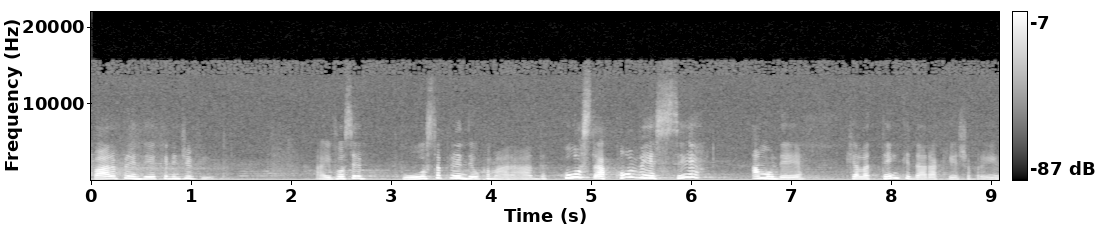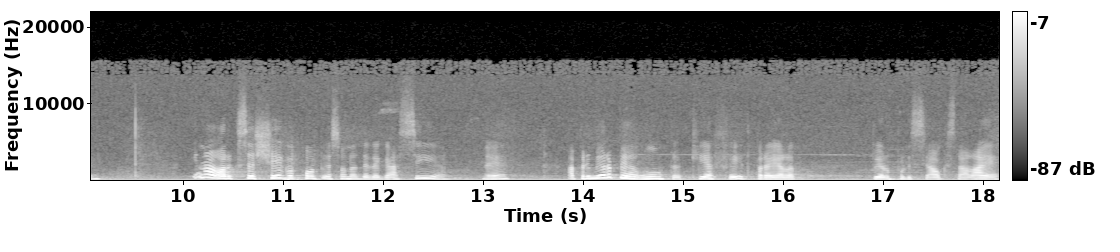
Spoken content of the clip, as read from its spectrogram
para prender aquele indivíduo. Aí você custa prender o camarada, custa convencer a mulher que ela tem que dar a queixa para ele. E na hora que você chega com a pessoa na delegacia, né, a primeira pergunta que é feita para ela pelo policial que está lá é:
